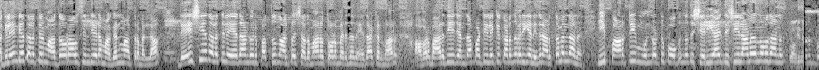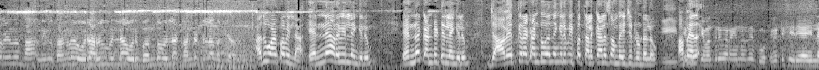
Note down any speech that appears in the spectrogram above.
അഖിലേന്ത്യാ തലത്തിൽ മാധവറാവു സിന്ധ്യയുടെ മകൻ മാത്രമല്ല ദേശീയ തലത്തിൽ ഏതാണ്ട് ഒരു പത്ത് നാൽപ്പത് ശതമാനത്തോളം വരുന്ന നേതാക്കന്മാർ അവർ ഭാരതീയ ജനതാ പാർട്ടിയിലേക്ക് കടന്നു വരികയാണ്. ഇതിനർത്ഥം എന്താണ്? ഈ പാർട്ടി മുന്നോട്ട് പോകുന്നത് ശരിയായ ദിശയിലാണ് എന്നുള്ളതാണ്. പറയുന്നത് നിങ്ങൾ തങ്ങളെ ഒരു അറിവുമില്ല ഒരു ബന്ധവുമില്ല അത് കുഴപ്പമില്ല. എന്നെ അറിവില്ലെങ്കിലും എന്നെ കണ്ടിട്ടില്ലെങ്കിലും ജാവേദ്കറെ കണ്ടു എന്നെങ്കിലും ഇപ്പൊ തൽക്കാലം സംഭവിച്ചിട്ടുണ്ടല്ലോ. അപ്പൊ മുഖ്യമന്ത്രി പറയുന്നത് കൂട്ടുകെട്ട് ശരിയായില്ല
